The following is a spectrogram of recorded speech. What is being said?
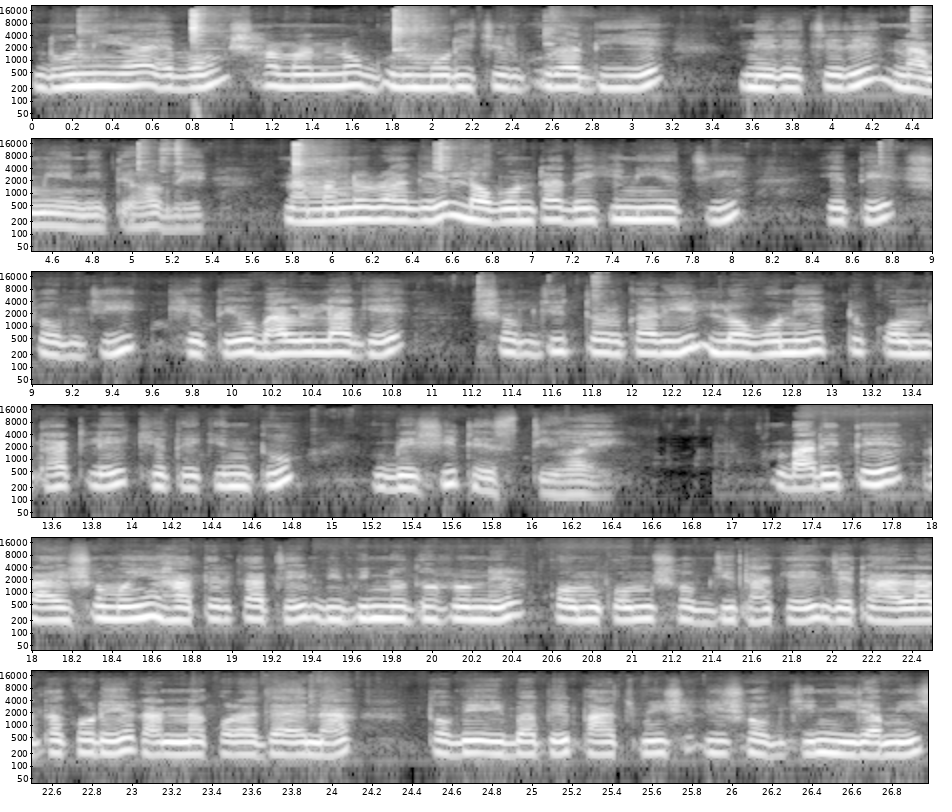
ধনিয়া এবং সামান্য গোলমরিচের গুঁড়া দিয়ে নেড়েচেড়ে নামিয়ে নিতে হবে। নামানোর আগে লবণটা দেখে নিয়েছি। এতে সবজি খেতেও ভালো লাগে। সবজির তরকারি লবণে একটু কম থাকলেই খেতে কিন্তু বেশি টেস্টি হয়। বাড়িতে প্রায় সময়ই হাতের কাছে বিভিন্ন ধরনের কম কম সবজি থাকে, যেটা আলাদা করে রান্না করা যায় না। তবে এইভাবে পাঁচমিশালি সবজি নিরামিষ,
